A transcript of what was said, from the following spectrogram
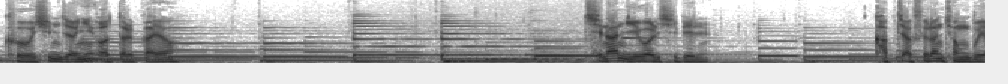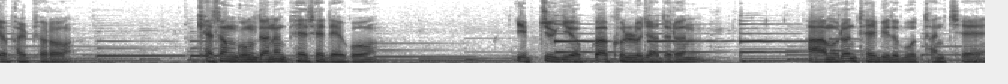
그 심정이 어떨까요? 지난 2월 10일 갑작스런 정부의 발표로 개성공단은 폐쇄되고 입주기업과 근로자들은 아무런 대비도 못한 채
